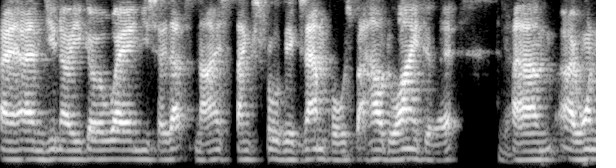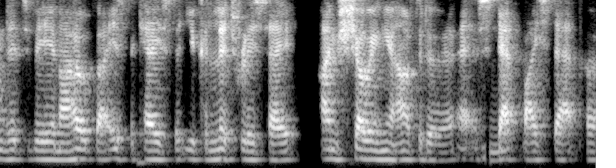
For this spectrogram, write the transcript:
And, and, you know, you go away and you say, "That's nice, thanks for all the examples," but how do I do it? Yeah. Um, I wanted it to be, and I hope that is the case, that you can literally say, I'm showing you how to do it uh, step by step. Uh,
